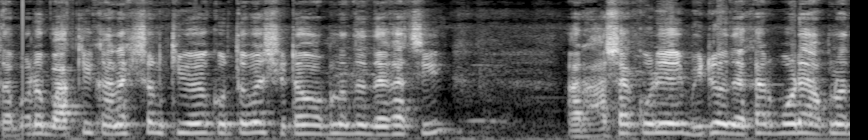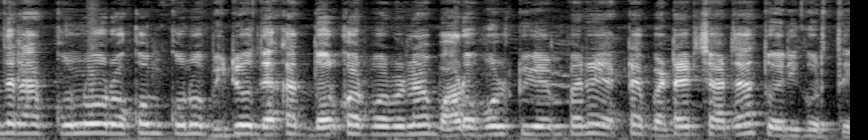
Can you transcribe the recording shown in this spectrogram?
তারপরে বাকি কানেকশন কীভাবে করতে হবে, সেটাও আপনাদের দেখাচ্ছি। আর আশা করি এই ভিডিও দেখার পরে আপনাদের আর কোনো রকম কোনো ভিডিও দেখার দরকার পড়বে না, বারো ভোল্ট টু এম্পারের একটা ব্যাটারি চার্জার তৈরি করতে।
